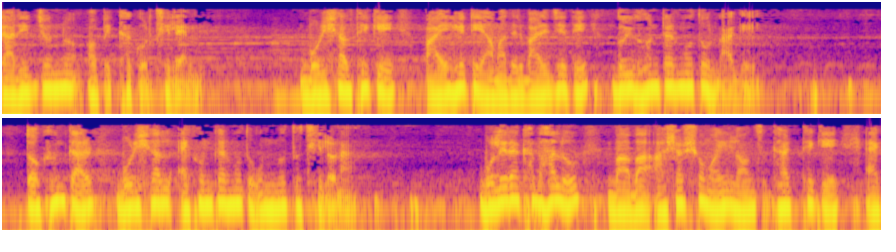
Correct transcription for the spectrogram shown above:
গাড়ির জন্য অপেক্ষা করছিলেন। বরিশাল থেকে পায়ে হেঁটে আমাদের বাড়ি যেতে দুই ঘণ্টার মতো লাগে। তখনকার বরিশাল এখনকার মতো উন্নত ছিল না। বলে রাখা ভালো, বাবা আসার সময় লঞ্চ ঘাট থেকে এক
